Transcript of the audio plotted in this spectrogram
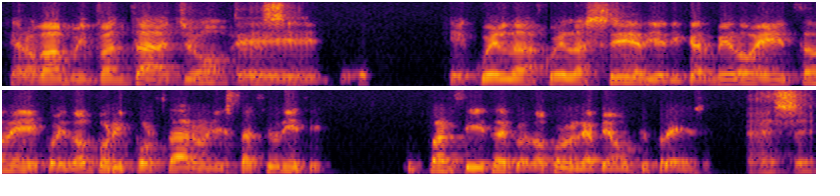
eravamo in vantaggio eh, e, sì. e quella, quella, serie di Carmelo Anthony poi dopo riportarono gli Stati Uniti in partita e poi dopo non li abbiamo più presi eh sì,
